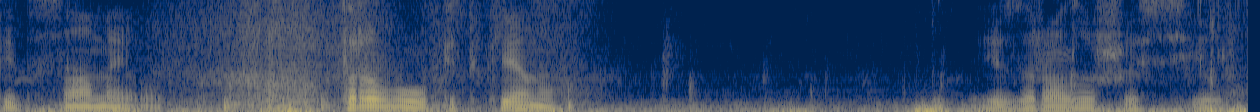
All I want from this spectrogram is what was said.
Під саме траву підкинув і зразу щось сіло.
